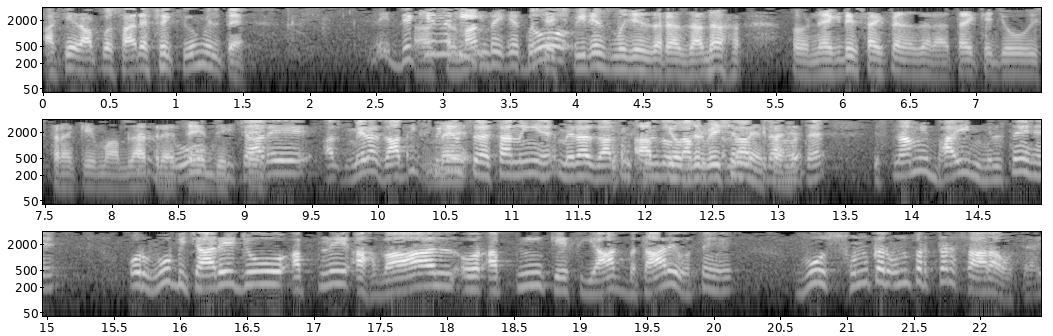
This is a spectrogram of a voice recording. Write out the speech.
آخر آپ کو سارے سے کیوں ملتے ہیں؟ دیکھیے سلمان بھائی کا کچھ ایکسپیرینس مجھے ذرا زیادہ نیگیٹو سائڈ پہ نظر آتا ہے کہ جو اس طرح کے معاملات رہتے ہیں میرا ذاتی ایکسپیرینس ایسا نہیں ہے میرا ذاتی آبزرویشن ہے۔ اسلامی بھائی ملتے ہیں اور وہ بیچارے جو اپنے احوال اور اپنی کیفیات بتا رہے ہوتے ہیں وہ سن کر ان پر ترس آ رہا ہوتا ہے۔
